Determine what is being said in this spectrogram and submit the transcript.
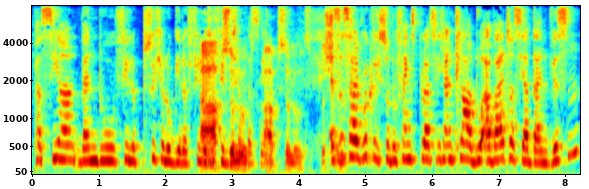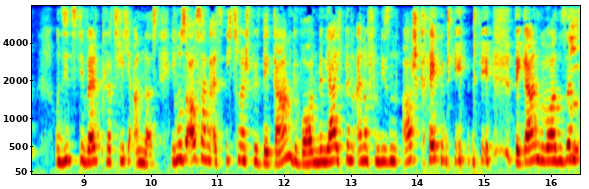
passieren, wenn du viele Psychologie oder Philosophiebücher absolut, passieren. absolut. Es ist halt wirklich so, du fängst plötzlich an, klar, du erweiterst ja dein Wissen und siehst die Welt plötzlich anders. Ich muss auch sagen, als ich zum Beispiel vegan geworden bin, ja, ich bin einer von diesen Arschgeigen, die, die vegan geworden sind,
